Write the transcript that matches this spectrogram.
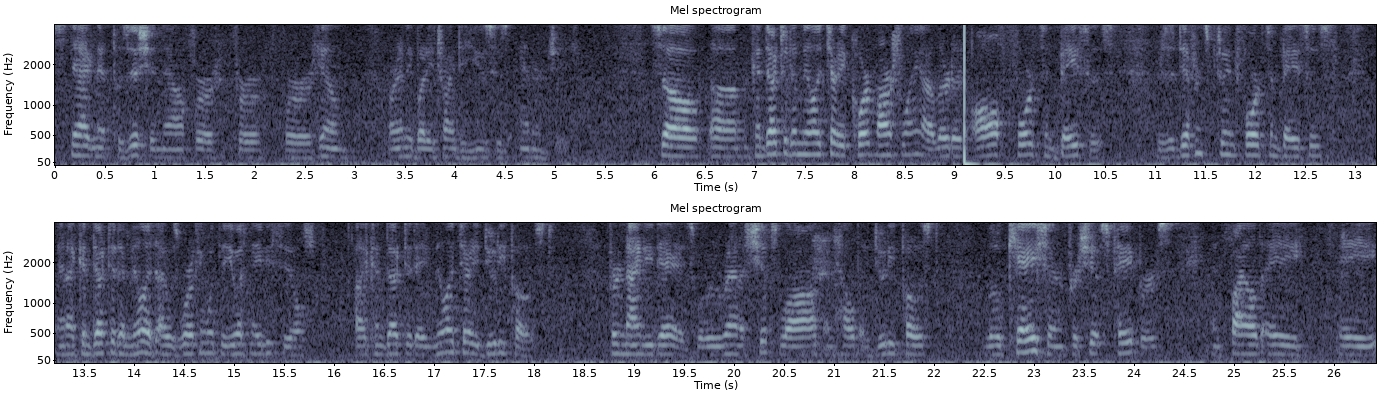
stagnant position now for, for, for him or anybody trying to use his energy. So um, conducted a military court martialing. I alerted all forts and bases. There's a difference between forts and bases. And I conducted a military, I was working with the U.S. Navy SEALs. I conducted a military duty post for 90 days where we ran a ship's log and held a duty post location for ship's papers and filed a a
